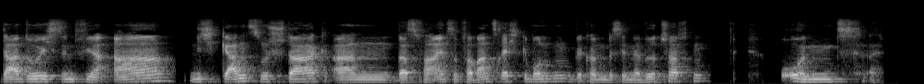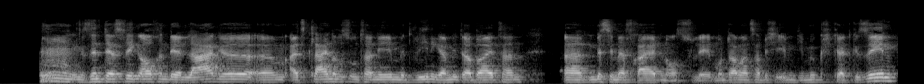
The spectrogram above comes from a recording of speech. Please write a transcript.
dadurch sind wir A, nicht ganz so stark an das Vereins- und Verbandsrecht gebunden. Wir können ein bisschen mehr wirtschaften und äh, sind deswegen auch in der Lage, ähm, als kleineres Unternehmen mit weniger Mitarbeitern äh, ein bisschen mehr Freiheiten auszuleben. Und damals habe ich eben die Möglichkeit gesehen,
